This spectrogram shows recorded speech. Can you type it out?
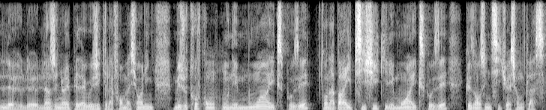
l'ingénierie pédagogique et la formation en ligne. Mais je trouve qu'on on est moins exposé, ton appareil psychique, il est moins exposé que dans une situation de classe.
